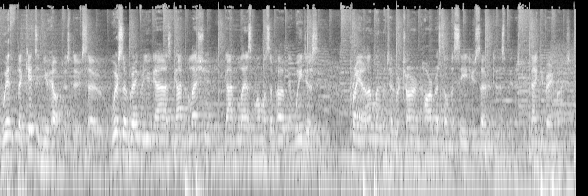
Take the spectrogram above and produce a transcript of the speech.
with the kitchen you helped us do. So we're so grateful you guys. God bless you. God bless Moments of Hope. And we just pray an unlimited return harvest on the seed you sowed into this ministry. Thank you very much.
